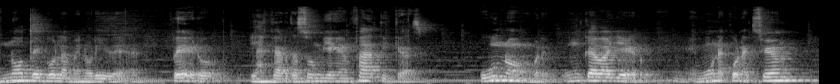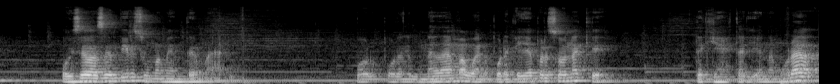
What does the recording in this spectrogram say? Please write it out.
no tengo la menor idea. Pero las cartas son bien enfáticas. Un hombre, un caballero en una conexión, hoy se va a sentir sumamente mal. Por, por alguna dama, bueno, por aquella persona que, de quien estaría enamorado.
